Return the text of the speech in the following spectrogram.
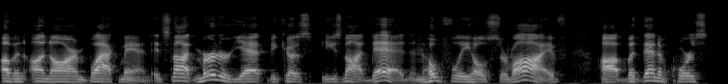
of an unarmed black man. It's not murder yet because he's not dead, and hopefully he'll survive. Uh, but then, of course,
